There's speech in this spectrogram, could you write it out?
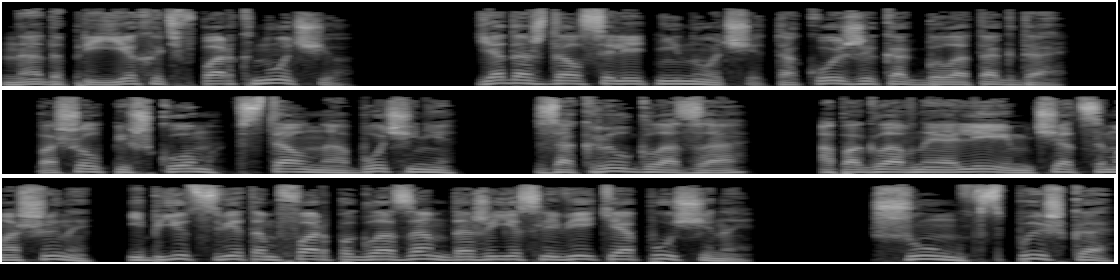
надо приехать в парк ночью. Я дождался летней ночи, такой же, как была тогда. Пошел пешком, встал на обочине, закрыл глаза, а по главной аллее мчатся машины и бьют светом фар по глазам, даже если веки опущены. Шум, вспышка,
